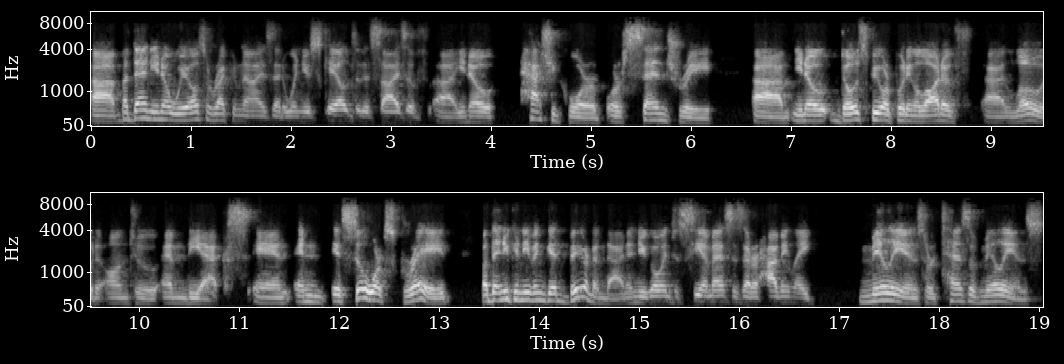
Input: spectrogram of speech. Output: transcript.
uh, but then, you know, we also recognize that when you scale to the size of, uh, you know, HashiCorp or Sentry, um, you know, those people are putting a lot of uh, load onto MDX, and and it still works great. But then you can even get bigger than that, and you go into CMSs that are having like millions or tens of millions.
